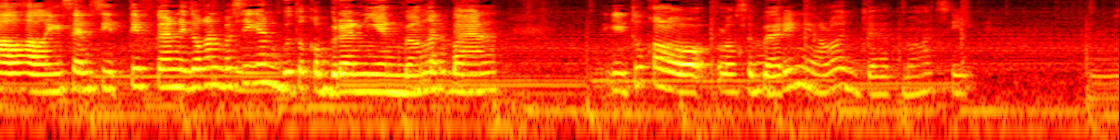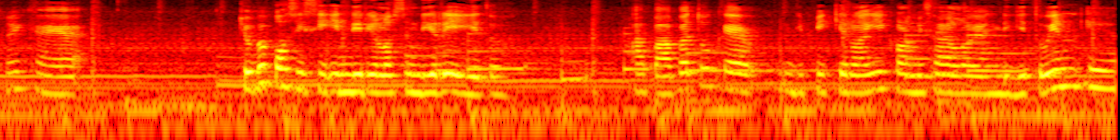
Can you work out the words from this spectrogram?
hal-hal yang sensitif kan itu kan pasti kan butuh keberanian banget Bener kan itu kalau lo sebarin ya lo jahat banget sih. Saya kayak coba posisiin diri lo sendiri gitu. Apa-apa tuh kayak dipikir lagi kalau misalnya lo yang digituin Iya,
